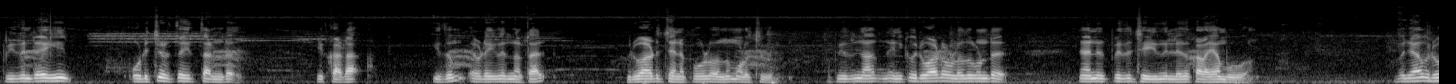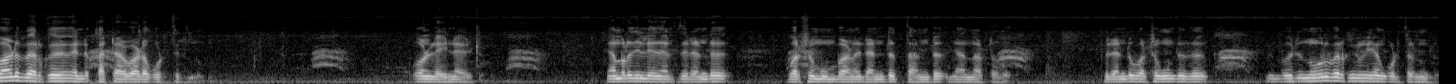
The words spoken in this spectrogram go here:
അപ്പോൾ ഇതിന്റെ ഈ ഒടിച്ചെടുത്ത ഈ തണ്ട് ഈ കട ഇതും എവിടെയെങ്കിലും നട്ടാൽ ഒരുപാട് ചെനപ്പുകൾ വന്ന് മുളച്ച് വരും. അപ്പോൾ ഇത് ഞാൻ എനിക്ക് ഒരുപാടുള്ളത് കൊണ്ട് ഞാനിപ്പോൾ ഇത് ചെയ്യുന്നില്ല ഇത് കളയാൻ പോവുകയാണ്. അപ്പോൾ ഞാൻ ഒരുപാട് പേർക്ക് എന്റെ കറ്റാഴ്വാട കൊടുത്തിരുന്നു. ഓൺലൈനായിട്ട്. ഞാൻ പറഞ്ഞില്ലേ നേരത്തെ രണ്ട് വർഷം മുമ്പാണ് രണ്ട് തണ്ട് ഞാൻ നട്ടത്. ഇപ്പോൾ രണ്ട് വർഷം കൊണ്ട് ഇത് ഒരു നൂറ് പേർക്കെങ്കിലും ഞാൻ കൊടുത്തിട്ടുണ്ട്.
